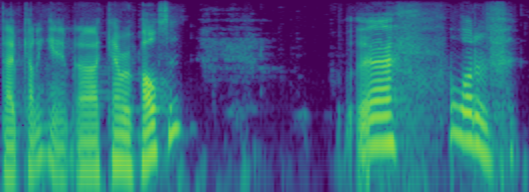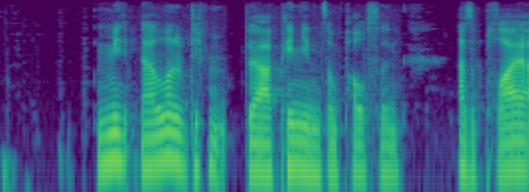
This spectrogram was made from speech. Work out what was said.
Dave Cunningham, uh, Cameron Polson. Uh, a lot of a lot of different uh, opinions on Polson as a player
